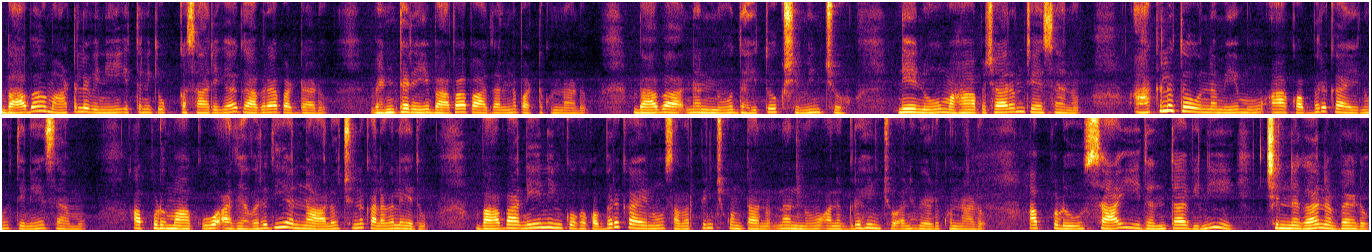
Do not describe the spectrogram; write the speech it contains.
బాబా మాటలు విని ఇతనికి ఒక్కసారిగా గాబరా పడ్డాడు వెంటనే బాబా పాదాలను పట్టుకున్నాడు. బాబా నన్ను దయతో క్షమించు. నేను మహాపచారం చేశాను. ఆకలితో ఉన్న మేము ఆ కొబ్బరికాయను తినేశాము. అప్పుడు మాకు అది ఎవరిది అన్న ఆలోచన కలగలేదు. బాబా నేను ఇంకొక కొబ్బరికాయను సమర్పించుకుంటాను నన్ను అనుగ్రహించు అని వేడుకున్నాడు. అప్పుడు సాయి ఇదంతా విని చిన్నగా నవ్వాడు.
